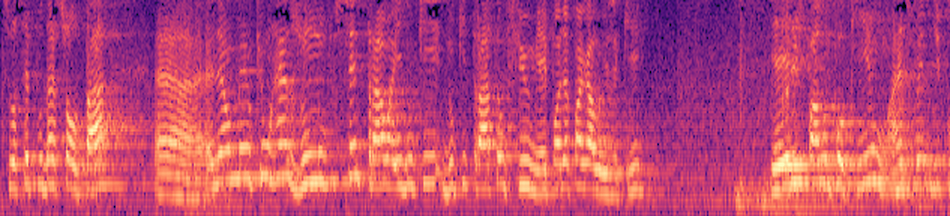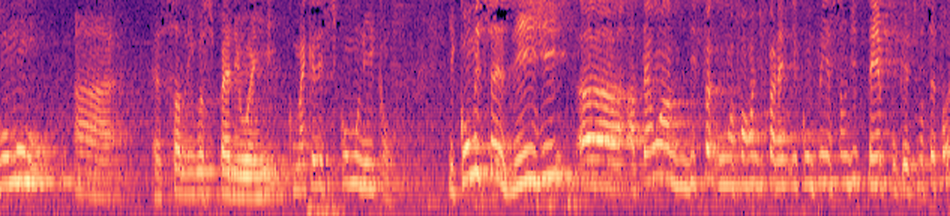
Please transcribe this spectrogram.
Se você puder soltar, é, ele é meio que um resumo central aí do que, do que trata o filme. Aí pode apagar a luz aqui. E aí ele fala um pouquinho a respeito de como a, essa língua superior aí, como é que eles se comunicam. E como isso exige uh, até uma, uma forma diferente de compreensão de tempo, porque se você for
